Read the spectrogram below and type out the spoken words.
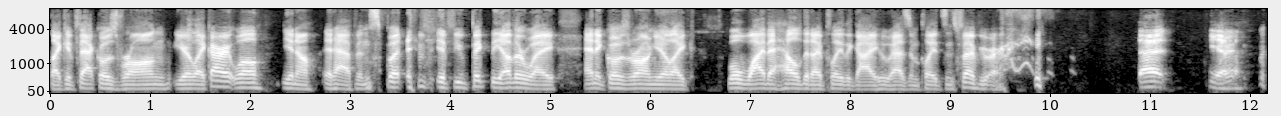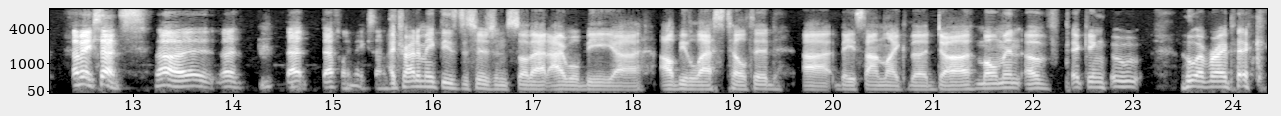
like if that goes wrong you're like all right well you know it happens. But if, if you pick the other way and it goes wrong you're like well why the hell did i play the guy who hasn't played since february? That yeah. Right? that makes sense no that that definitely makes sense i try to make these decisions so that i will be uh i'll be less tilted uh based on like the duh moment of picking who whoever i pick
